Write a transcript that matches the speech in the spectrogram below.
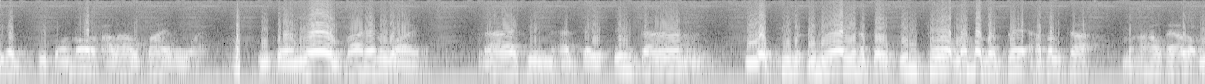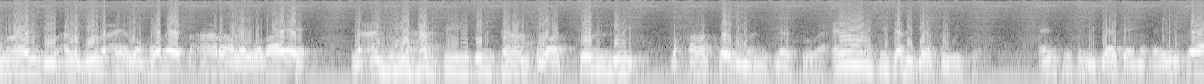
iga ikoo nool xalaal daahir waayo ikoo nool daahir waayo laakiin hadday dhintaan iyo kil cunaayo hadday dhinto lama dambe hadalka ma aha waxyaala cunaayo iyo waaa la gooracaya loo moode bahaara loo wadaaye. Yani haddii dhintaan kuwaas kulli makaarkooda waa nijaasowa cayntiisa nijaasoweysa cayntiisa nijaasa ay naqayeysaa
